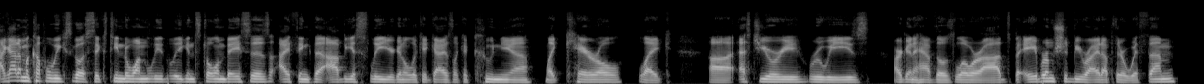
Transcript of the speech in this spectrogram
I got him a couple weeks ago at 16 to 1 lead the league in stolen bases. I think that obviously you're going to look at guys like Acuna, like Carroll, like uh, Ruiz are going to have those lower odds, but Abrams should be right up there with them.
